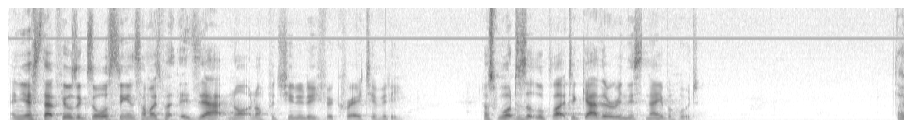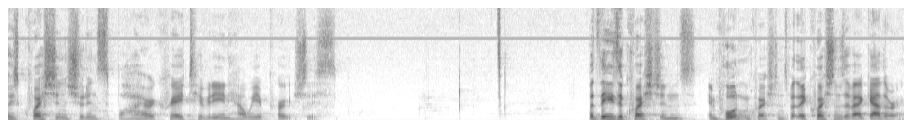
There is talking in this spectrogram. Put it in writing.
And yes, that feels exhausting in some ways, but is that not an opportunity for creativity? Just what does it look like to gather in this neighborhood? Those questions should inspire a creativity in how we approach this. But these are questions, important questions, but they're questions of our gathering.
